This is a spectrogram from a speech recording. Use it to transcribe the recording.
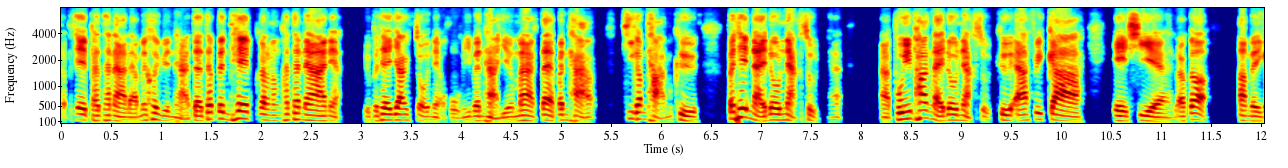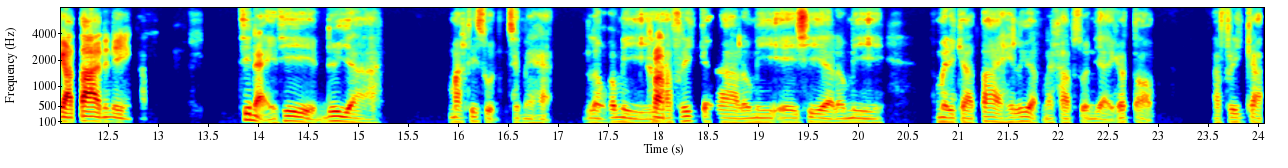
แต่ประเทศพัฒนาแล้วไม่ค่อยมีปัญหา แต่ถ้าเป็นประเทศกำลังพัฒนาเนี่ยหรือประเทศยากจนเนี่ยโอ้โหมีปัญหาเยอะมาก แต่ปัญหาที่คำถามคือประเทศไหนโดนหนักสุดฮะ ภูมิภาคไหนโดนหนักสุดคือแอฟริกาเอเชีย แล้วก็อเมริกาใต้นั่นเองครับ ที่ไหนที่ดื้อยามากที่สุดใช่ไหมฮะ เราก็มีครับแอฟริกา เรามีเอเชีย เรามีอเมริกาใต้ให้เลือกนะครับ ส่วนใหญ่ก็ตอบแอฟริกา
